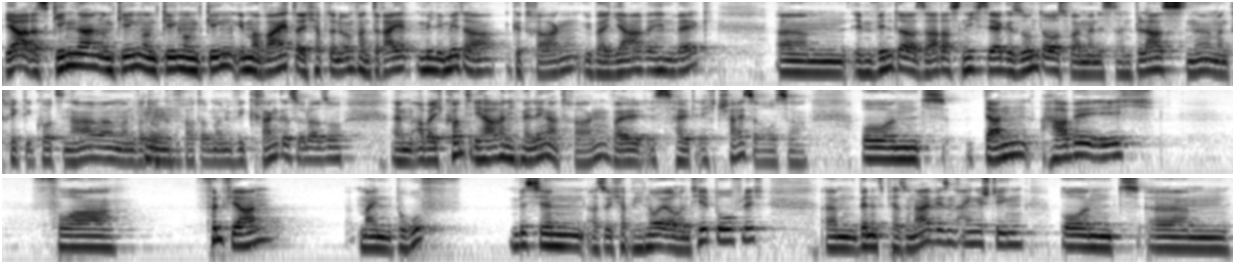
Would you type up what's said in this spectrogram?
ja, das ging dann und ging und ging und ging immer weiter. Ich habe dann irgendwann drei Millimeter getragen, über Jahre hinweg. Ähm, Im Winter sah das nicht sehr gesund aus, weil man ist dann blass, ne? man trägt die kurzen Haare, man wird auch gefragt, ob man irgendwie krank ist oder so. Ähm, aber ich konnte die Haare nicht mehr länger tragen, weil es halt echt scheiße aussah. Und dann habe ich vor fünf Jahren meinen Beruf ein bisschen, also ich habe mich neu orientiert beruflich, ähm, bin ins Personalwesen eingestiegen und ähm,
